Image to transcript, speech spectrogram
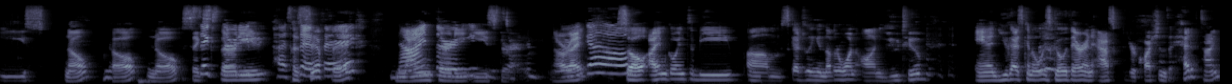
East. No, no, no. Six thirty Pacific, Pacific. 9:30 9:30 Eastern. Eastern. All There right. you go. So I'm going to be um, scheduling another one on YouTube, and you guys can always go there and ask your questions ahead of time,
